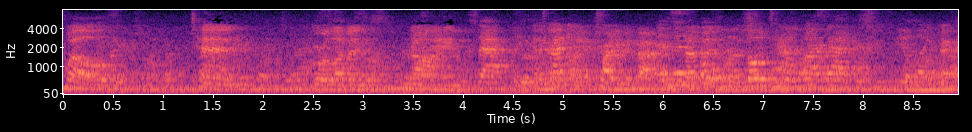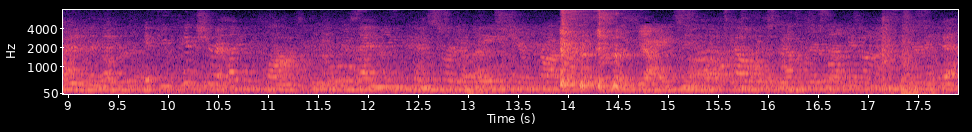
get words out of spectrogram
12, 10, or 11, 9. Exactly. And Try to try to get back And to then 7. open- go to as far back as you feel like Okay. you. And then if you picture it like a clock, then you can sort of gauge your progress. Yeah. Right? So you can tell which numbers are getting easier to hit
